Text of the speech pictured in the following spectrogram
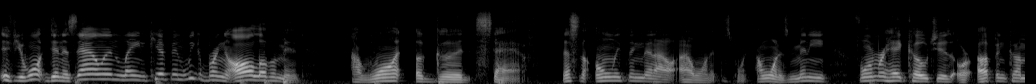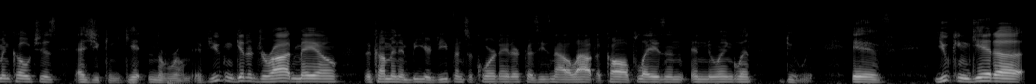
if you want Dennis Allen, Lane Kiffin, we can bring all of them in. I want a good staff. That's the only thing that I, I want at this point. I want as many former head coaches or up and coming coaches as you can get in the room. If you can get a Jerod Mayo to come in and be your defensive coordinator because he's not allowed to call plays in, in New England, do it. If you can get a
